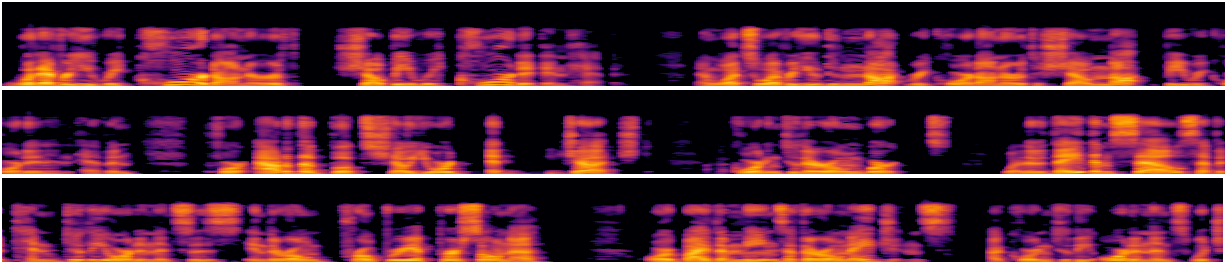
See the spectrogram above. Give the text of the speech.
whatever you record on earth shall be recorded in heaven, and whatsoever you do not record on earth shall not be recorded in heaven, for out of the books shall your dead be judged according to their own works, whether they themselves have attended to the ordinances in their own propria persona, or by the means of their own agents, according to the ordinance which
